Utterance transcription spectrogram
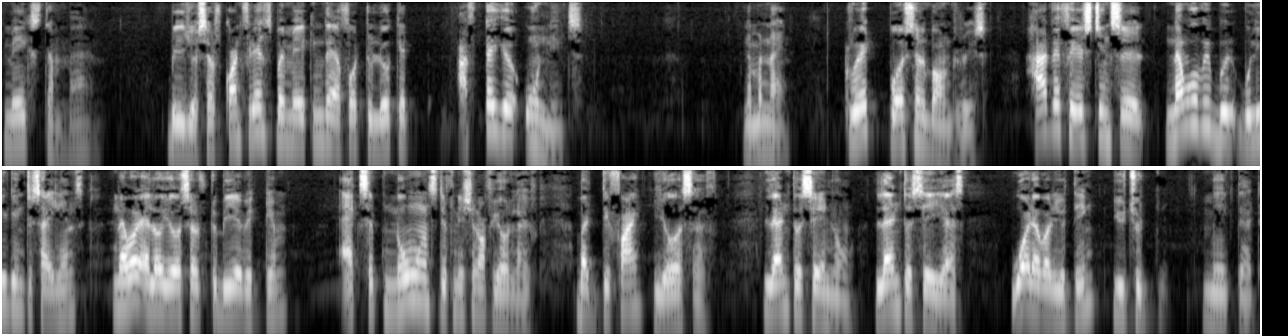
makes the man. Build your self confidence by making the effort to look at after your own needs. Number 9. Create personal boundaries. Have a faced insult. Never be bullied into silence. Never allow yourself to be a victim. Accept no one's definition of your life, but define yourself. Learn to say no. Learn to say yes. Whatever you think, you should make that.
